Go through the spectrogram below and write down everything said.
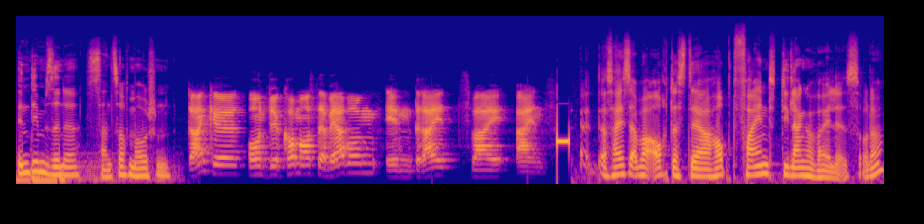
In dem Sinne, Sons of Motion. Danke und wir kommen aus der Werbung in 3, 2, 1. Das heißt aber auch, dass der Hauptfeind die Langeweile ist, oder?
